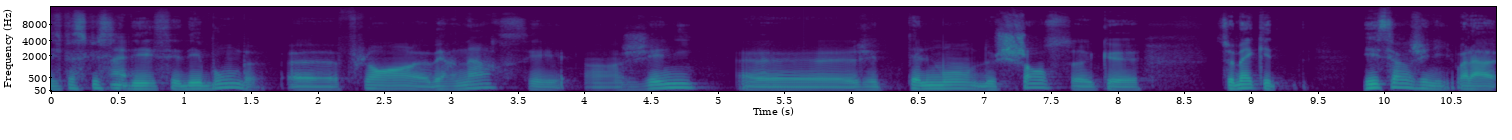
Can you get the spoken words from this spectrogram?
Mais parce que c'est Ouais. des, des bombes. Florent Bernard, c'est un génie. J'ai tellement de chance que ce mec est. Et c'est un génie. Voilà.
